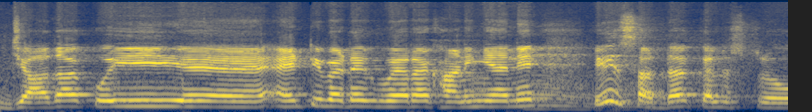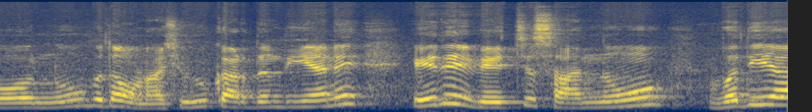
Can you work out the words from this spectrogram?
ਜ਼ਿਆਦਾ ਕੋਈ ਐਂਟੀਬਾਇਓਟਿਕ ਵਗੈਰਾ ਖਾਣੀਆਂ ਨੇ ਇਹ ਸਾਡਾ ਕੋਲੇਸਟ੍ਰੋਲ ਨੂੰ ਵਧਾਉਣਾ ਸ਼ੁਰੂ ਕਰ ਦਿੰਦੀਆਂ ਨੇ। ਇਹਦੇ ਵਿੱਚ ਸਾਨੂੰ ਵਧੀਆ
